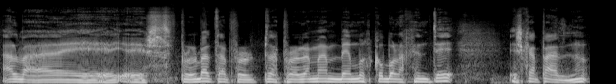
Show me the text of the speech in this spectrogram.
Alba, eh, es, programa tras, programa vemos como la gente es capaz, ¿no?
